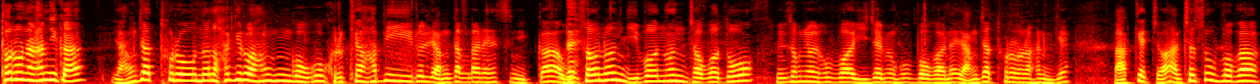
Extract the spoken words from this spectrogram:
토론을 합니까? 양자 토론을 하기로 한 거고 그렇게 합의를 양당 간에 했으니까 네. 우선은 이번은 적어도 윤석열 후보와 이재명 후보 간에 양자 토론을 하는 게 맞겠죠. 안철수 후보가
